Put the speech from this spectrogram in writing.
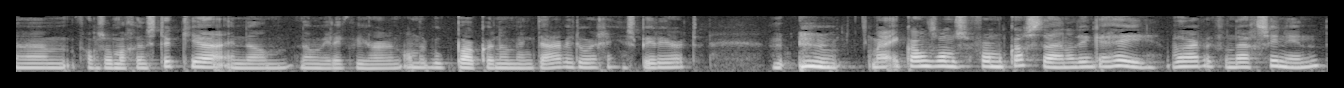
Um, van sommige een stukje. En dan, dan wil ik weer een ander boek pakken. En dan ben ik daar weer door geïnspireerd. maar ik kan soms voor mijn kast staan en denken: hé, hey, waar heb ik vandaag zin in?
